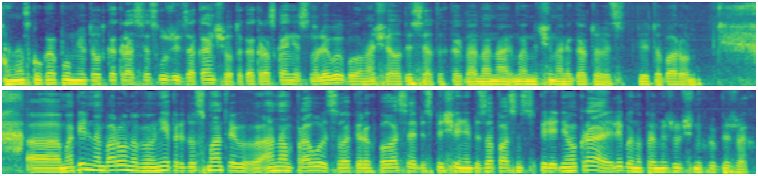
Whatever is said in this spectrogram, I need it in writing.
Насколько я помню, это вот как раз я служить заканчивал, это как раз конец нулевых было, начало десятых, когда на- на- мы начинали готовить этот вид обороны. А, Мобильная оборона не предусматривает, она проводится, во-первых, в полосе обеспечения безопасности переднего края, либо на промежуточных рубежах.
